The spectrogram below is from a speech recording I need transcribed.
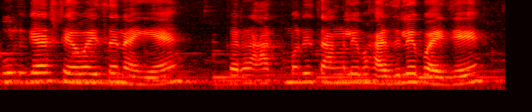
फुल गॅस ठेवायचा नाही आहे कारण आतमध्ये चांगले भाजले पाहिजे.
